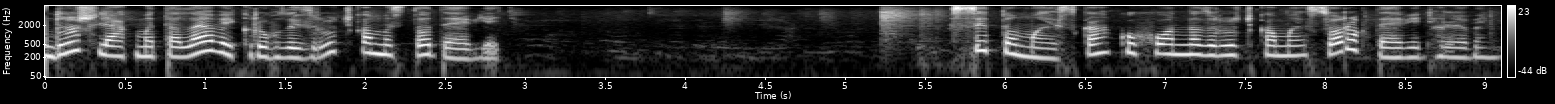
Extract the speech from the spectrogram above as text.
Друшляк металевий круглий з ручками 109. Ситомиска кухонна з ручками 49 гривень.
